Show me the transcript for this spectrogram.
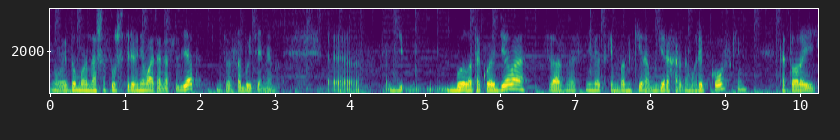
ну, я думаю, наши слушатели внимательно следят за событиями, э, было такое дело, связанное с немецким банкиром Герхардом Грибковским, который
